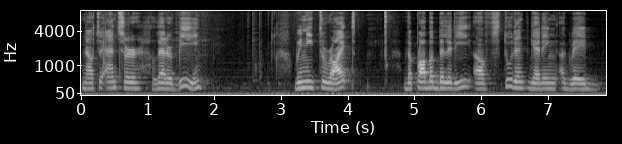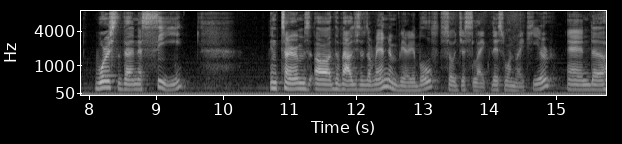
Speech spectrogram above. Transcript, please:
Now to answer letter B, we need to write the probability of student getting a grade worse than a C in terms of the values of the random variables, so just like this one right here, and uh,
